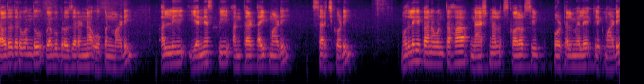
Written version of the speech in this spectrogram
ಯಾವುದಾದರೂ ಒಂದು ವೆಬ್ ಬ್ರೌಸರನ್ನು ಓಪನ್ ಮಾಡಿ ಅಲ್ಲಿ ಎನ್ ಎಸ್ ಪಿ ಅಂತ ಟೈಪ್ ಮಾಡಿ ಸರ್ಚ್ ಕೊಡಿ. ಮೊದಲಿಗೆ ಕಾಣುವಂತಹ ನ್ಯಾಷನಲ್ ಸ್ಕಾಲರ್ಶಿಪ್ ಪೋರ್ಟಲ್ ಮೇಲೆ ಕ್ಲಿಕ್ ಮಾಡಿ.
